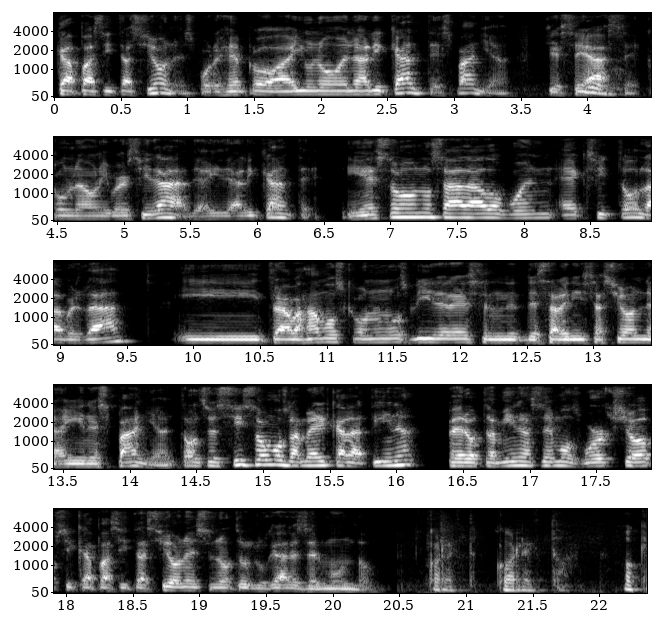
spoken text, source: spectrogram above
capacitaciones. Por ejemplo, hay uno en Alicante, España, que se Oh. hace con la universidad de ahí de Alicante. Y eso nos ha dado buen éxito, la verdad. Y trabajamos con unos líderes en desalinización de ahí en España. Entonces, sí somos la América Latina, pero también hacemos workshops y capacitaciones en otros lugares del mundo. Correcto, correcto. Ok,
